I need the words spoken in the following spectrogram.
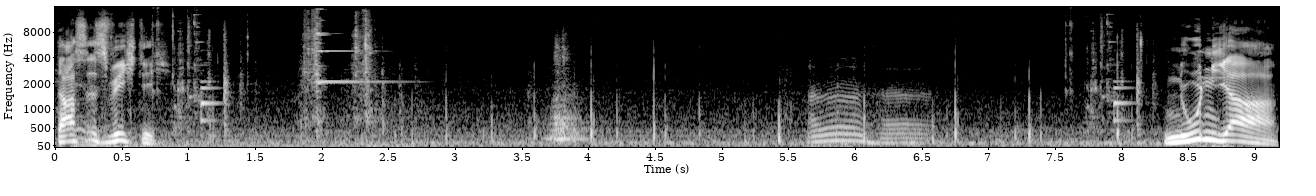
Das ist wichtig. Nun ja.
